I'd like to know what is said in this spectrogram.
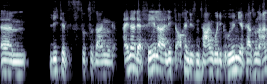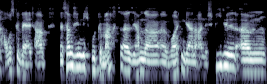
ähm, liegt jetzt sozusagen, einer der Fehler liegt auch in diesen Tagen, wo die Grünen ihr Personal ausgewählt haben. Das haben sie nicht gut gemacht. Äh, sie haben da, äh, wollten gerne Anne Spiegel, ähm,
